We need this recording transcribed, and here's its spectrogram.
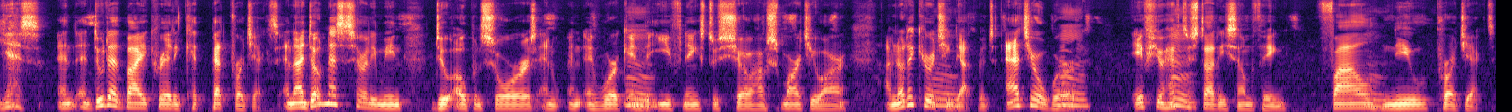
Yes, and, and do that by creating pet projects. And I don't necessarily mean do open source and, and, and work in the mm. evenings to show how smart you are. I'm not encouraging mm. that, but at your work, mm. if you have to study something, file new project,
